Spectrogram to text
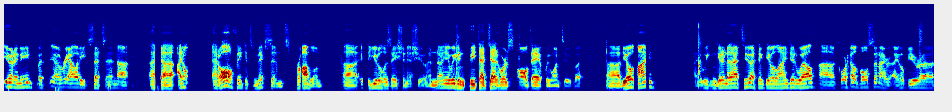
you know what I mean? But you know, reality sets in, uh, and uh, I don't at all think it's Mixon's problem. Uh, it's a utilization issue, and I mean, we can beat that dead horse all day if we want to. But uh, the O line, we can get into that too. I think the O line did well. Uh, Cordell Volson, I, I hope you're uh,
